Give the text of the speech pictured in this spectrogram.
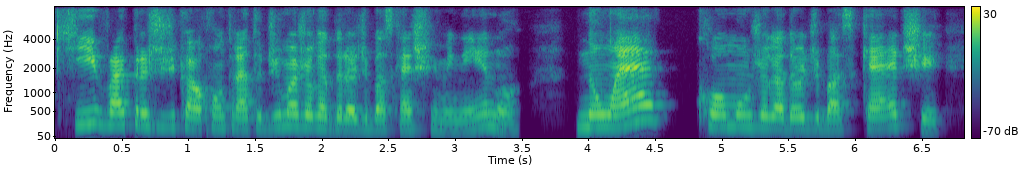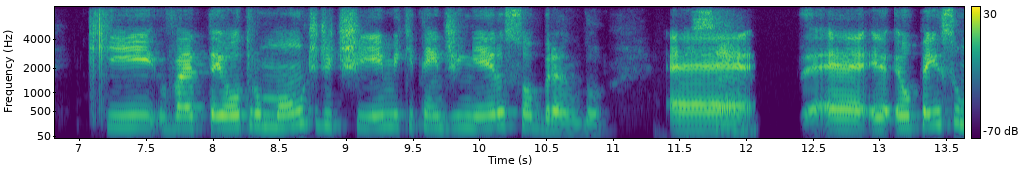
que vai prejudicar o contrato de uma jogadora de basquete feminino, não é como um jogador de basquete que vai ter outro monte de time que tem dinheiro sobrando. É, é, eu penso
